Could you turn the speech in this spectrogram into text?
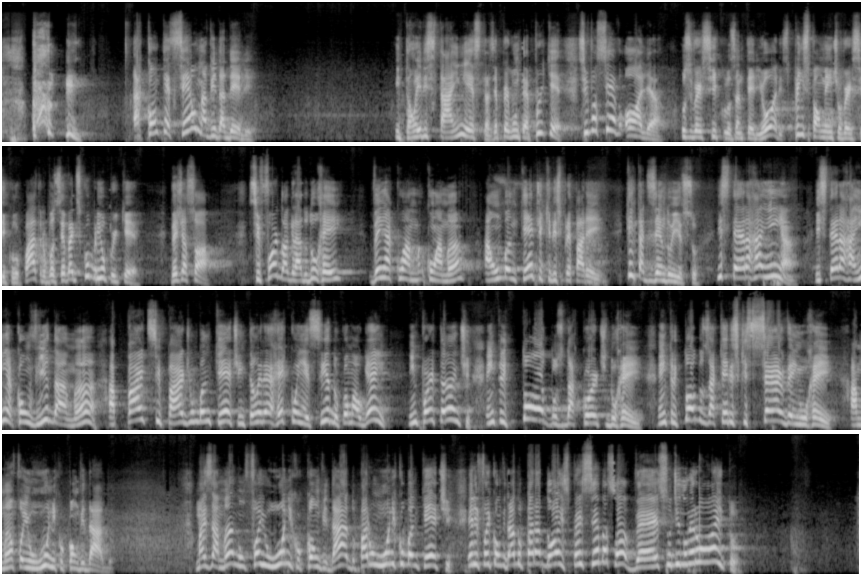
aconteceu na vida dele. Então ele está em êxtase. A pergunta é por quê? Se você olha os versículos anteriores, principalmente o versículo 4, você vai descobrir o porquê. Veja só, se for do agrado do rei, venha com Amã a um banquete que lhes preparei. Quem está dizendo isso? Esther, a rainha. Esther, a rainha, convida Amã a participar de um banquete. Então ele é reconhecido como alguém importante entre todos da corte do rei, entre todos aqueles que servem o rei. Amã foi o único convidado. Mas Amã não foi o único convidado para um único banquete. Ele foi convidado para dois. Perceba só, verso de número 8.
